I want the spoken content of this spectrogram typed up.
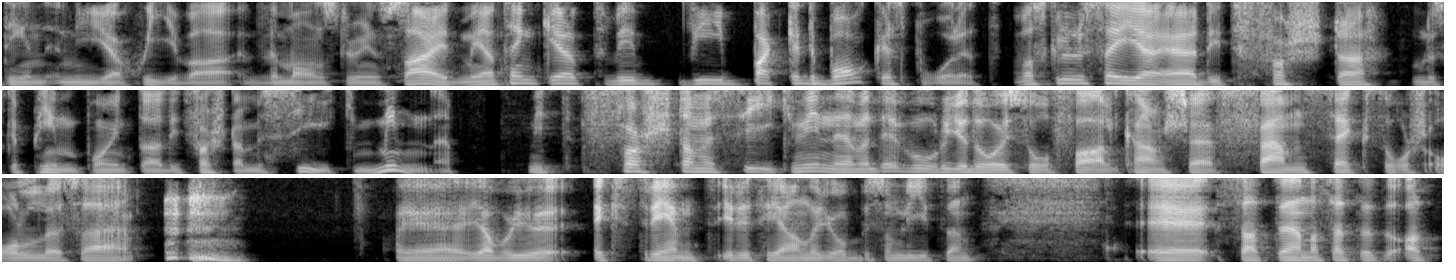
din nya skiva The Monster Inside, men jag tänker att vi, vi backar tillbaka spåret. Vad skulle du säga är ditt första, om du ska pinpointa, ditt första musikminne? Mitt första musikminne, men det vore ju då i så fall kanske fem sex års ålder. Så här. Eh, jag var ju extremt irriterande och jobbig som liten. Eh, så att det enda sättet att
